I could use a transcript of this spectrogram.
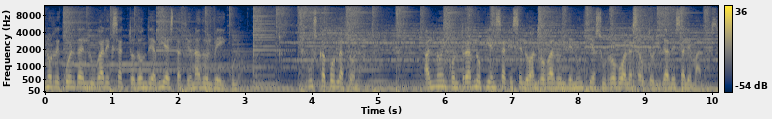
no recuerda el lugar exacto donde había estacionado el vehículo. Busca por la zona. Al no encontrarlo piensa que se lo han robado y denuncia su robo a las autoridades alemanas.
